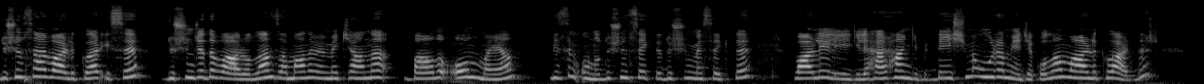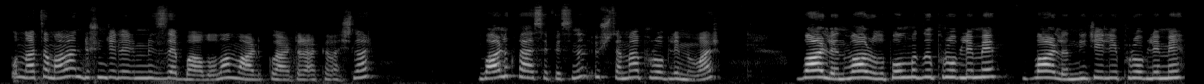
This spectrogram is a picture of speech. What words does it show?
Düşünsel varlıklar ise düşüncede var olan zamana ve mekana bağlı olmayan bizim onu düşünsek de düşünmesek de varlığı ile ilgili herhangi bir değişime uğramayacak olan varlıklardır. Bunlar tamamen düşüncelerimize bağlı olan varlıklardır arkadaşlar. Varlık felsefesinin üç temel problemi var. Varlığın var olup olmadığı problemi, varlığın niceliği problemi,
